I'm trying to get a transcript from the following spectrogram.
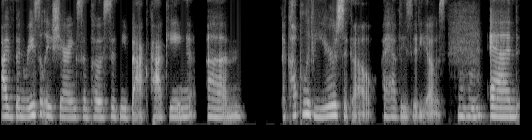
i've been recently sharing some posts of me backpacking um, a couple of years ago i have these videos mm-hmm. and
